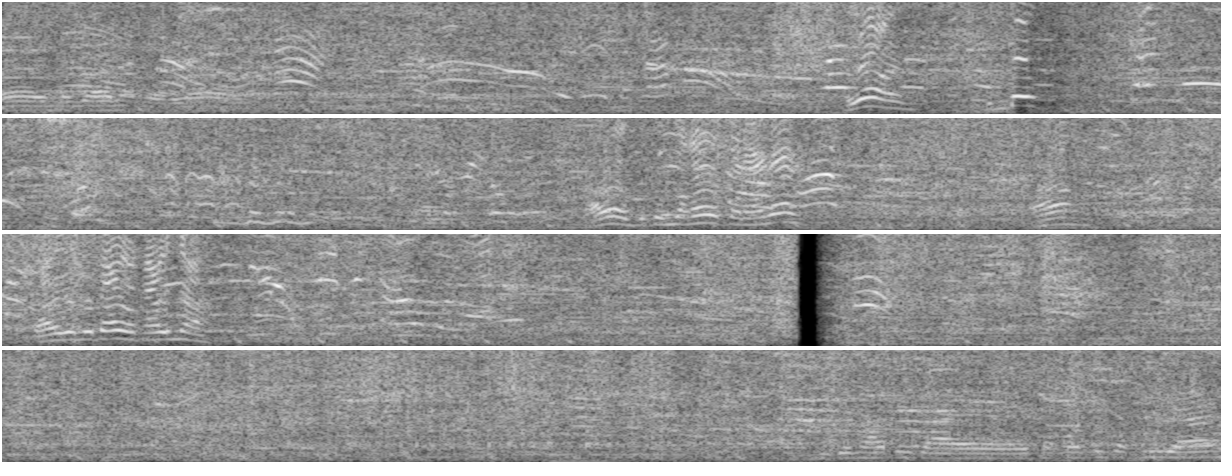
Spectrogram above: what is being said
Ayan, mag-anak ko, ayan. Ayan, bundok! Ayan, gutom na kayo, tara na! Ha? Kain na ba tayo? Kain na! Bigyan natin kahit sa konting kasiyahan.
